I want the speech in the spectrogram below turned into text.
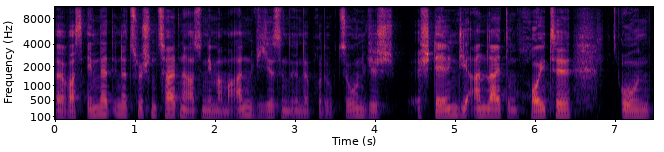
äh, was ändert in der Zwischenzeit. Ne? Also nehmen wir mal an, wir sind in der Produktion, wir stellen die Anleitung heute und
